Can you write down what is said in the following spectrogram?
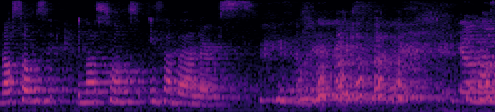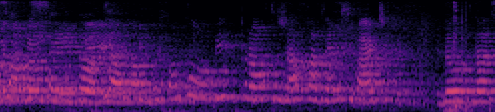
Nós somos, nós somos Isabellers. Isabellers. É nós somos seguidores, é o nome do fã clube. Pronto, já fazemos parte do, das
